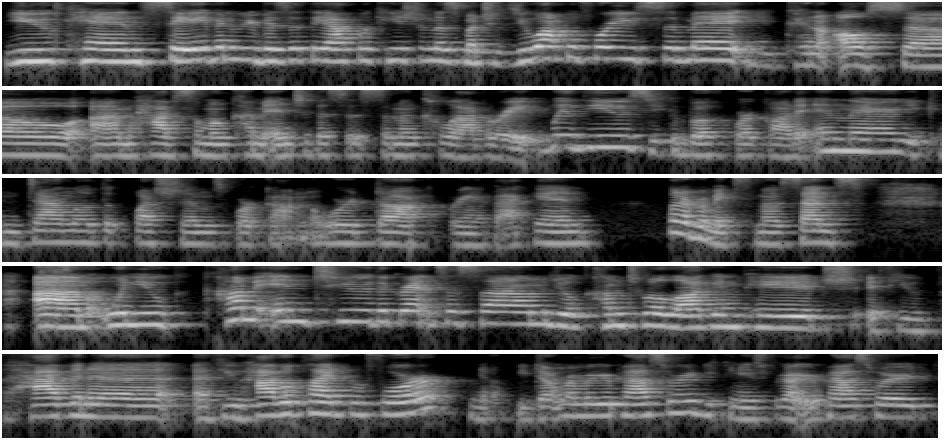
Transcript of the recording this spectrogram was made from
You can save and revisit the application as much as you want before you submit. You can also um, have someone come into the system and collaborate with you. So you can both work on it in there. You can download the questions, work on a Word doc, bring it back in whatever makes the most sense. Um, when you come into the grant system, you'll come to a login page. If you haven't a, if you have applied before, you know, if you don't remember your password, you can use forgot your password.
